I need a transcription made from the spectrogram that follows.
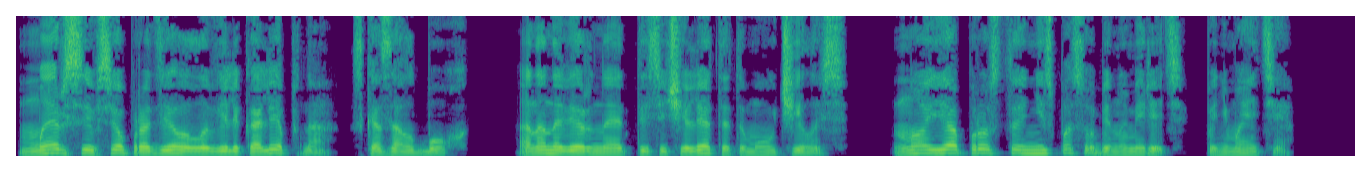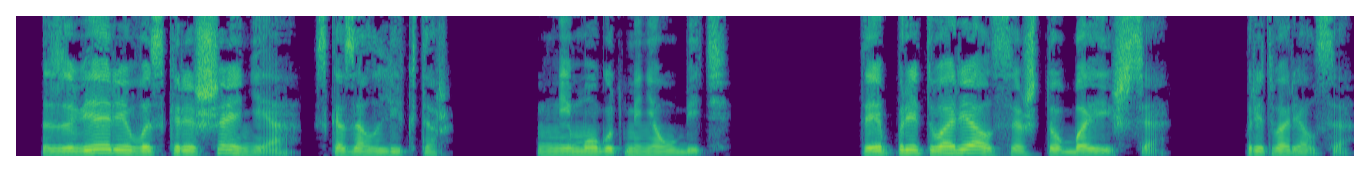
Мерси все проделала великолепно, сказал Бог. Она, наверное, тысячи лет этому училась. Но я просто не способен умереть, понимаете? Звери воскрешения, сказал Ликтор. Не могут меня убить. Ты притворялся, что боишься. Притворялся.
